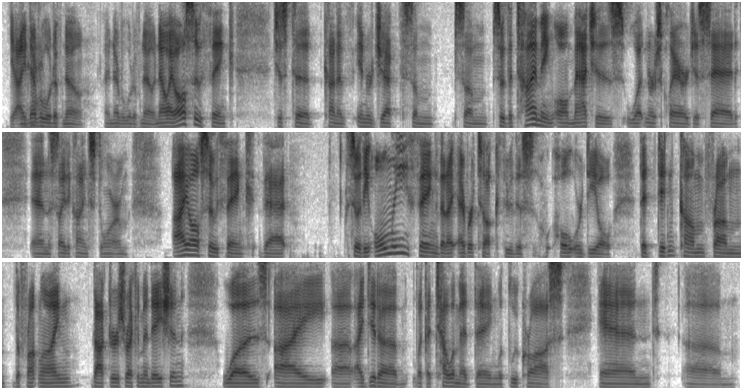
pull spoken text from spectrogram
Yeah, I never would have known. I never would have known. Now, I also think, just to kind of interject some some, so the timing all matches what Nurse Claire just said and the cytokine storm. I also think that. So the only thing that I ever took through this whole ordeal that didn't come from the frontline doctor's recommendation was I uh, I did a like a telemed thing with Blue Cross and um,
